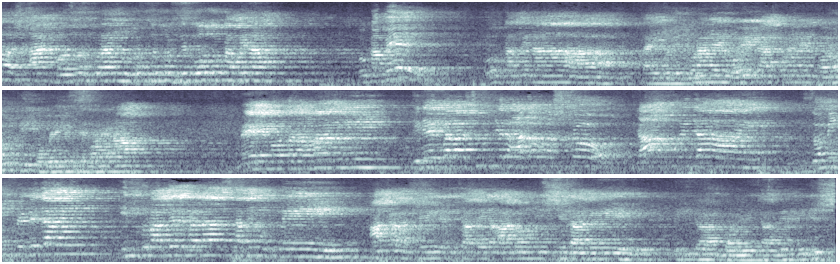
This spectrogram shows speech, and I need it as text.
বয়স আট বছর, কোরআন মুখস্থ করছে, ও তো ও কাঁপে? না। তাই বলে, কোরআনের ওয়েটা কোরআনের গরম কি কমে গেছে না মেরে মতারামানি দিনের বেলা সূর্যের আলো নষ্ট গা পুড়ে যায় কিন্তু রাতের বেলা ছাদে উঠলে আকাশের চাঁদের আলো মিশে লাগে বিজ্ঞান নিজস্ব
